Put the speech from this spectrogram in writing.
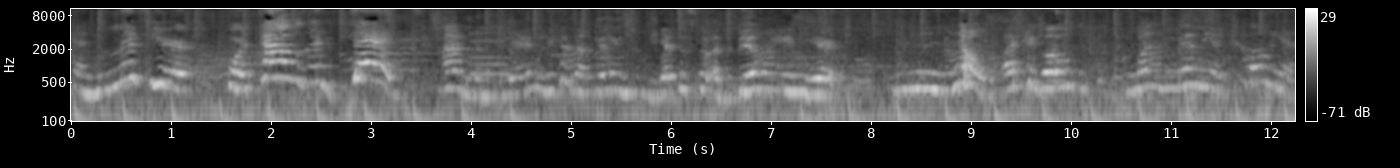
can live here for a thousand days. I'm gonna win because I'm gonna get this to a billion years. No, I can go to one million trillion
